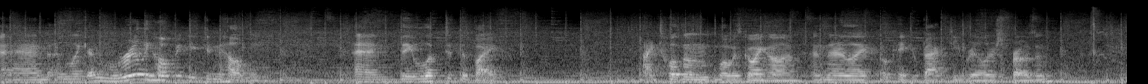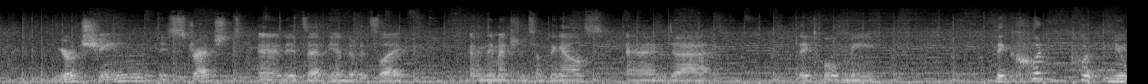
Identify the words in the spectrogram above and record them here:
and I'm like, I'm really hoping you can help me. And they looked at the bike. I told them what was going on and they're like, okay, your back derailleur's frozen. Your chain is stretched and it's at the end of its life. And they mentioned something else and uh, they told me they could put new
